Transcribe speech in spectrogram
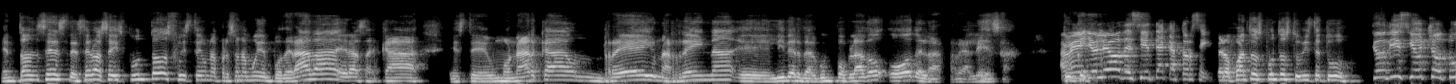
entonces de 0 a 6 puntos fuiste una persona muy empoderada, eras acá este, un monarca, un rey, una reina, eh, líder de algún poblado o de la realeza. A ¿Tú ver, qué- yo leo de 7 a 14. Pero ¿cuántos puntos tuviste tú? Yo 18, tú.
